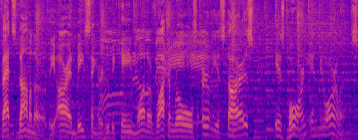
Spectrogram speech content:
Fats Domino, the R&B singer who became one of rock and roll's earliest stars, is born in New Orleans.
